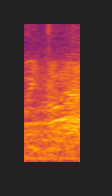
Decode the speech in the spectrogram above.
하고 있는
